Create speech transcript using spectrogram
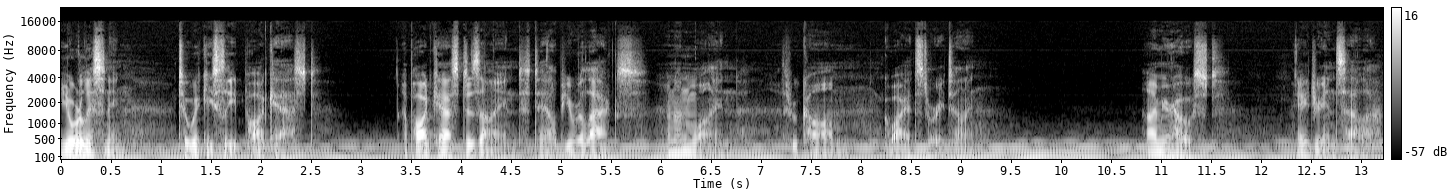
You're listening to Wikisleep Podcast, a podcast designed to help you relax and unwind through calm, quiet storytelling. I'm your host, Adrian Sala.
